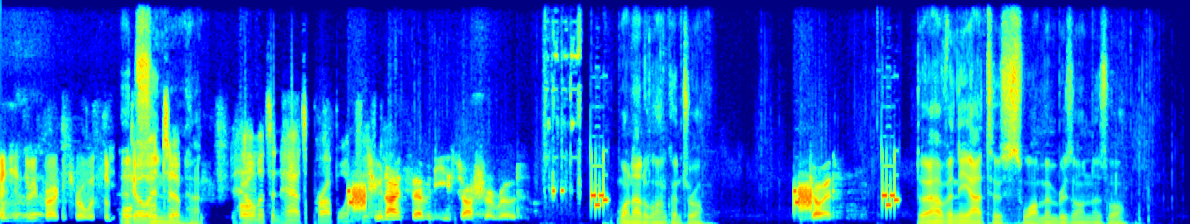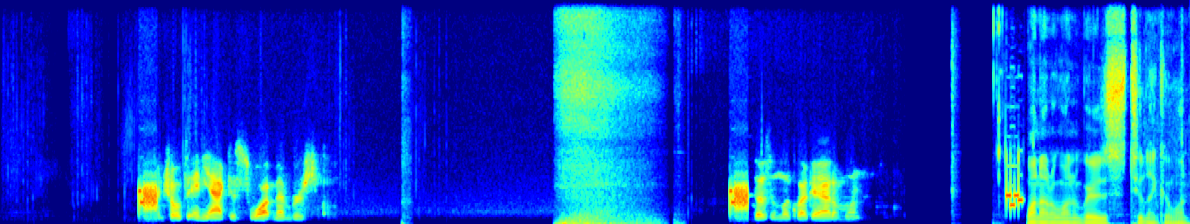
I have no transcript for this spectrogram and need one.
Engine 3 at? fire control, what's the It's Go into hat. helmets and hats, prop 150. 297 East Joshua Road. One out of one control. Go ahead. Do I have any active SWAT members on as well? Control to any active SWAT members. Doesn't look like I had him one. One out of one. Where's two Lincoln one?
